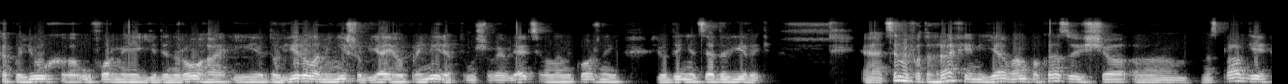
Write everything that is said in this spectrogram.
капелюх е, у формі єдинорога і довірила мені, щоб я його приміряв, тому що, виявляється, вона не кожній людині це довірить. Е, Цими фотографіями я вам показую, що е, насправді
